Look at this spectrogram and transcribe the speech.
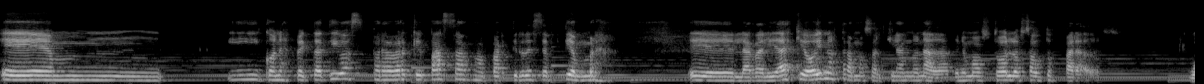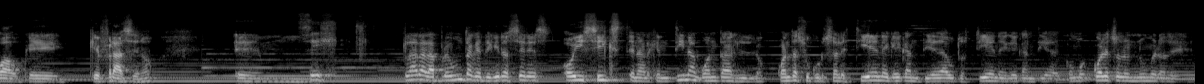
Em, y con expectativas para ver qué pasa a partir de septiembre. Eh, la realidad es que hoy no estamos alquilando nada, tenemos todos los autos parados. ¡Wow! ¡Qué, qué frase, ¿no? Em, sí. Clara, la pregunta que te quiero hacer es, hoy Sixt en Argentina, ¿cuántas, cuántas sucursales tiene? ¿Qué cantidad de autos tiene? ¿Qué cantidad, cómo, ¿Cuáles son los números de,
